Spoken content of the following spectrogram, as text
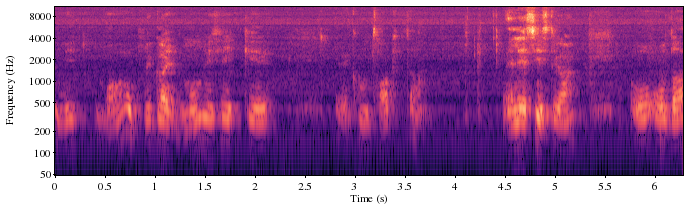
Vi var oppe ved Gardermoen. Vi fikk kontakt da. Eller siste gang. Og, og da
